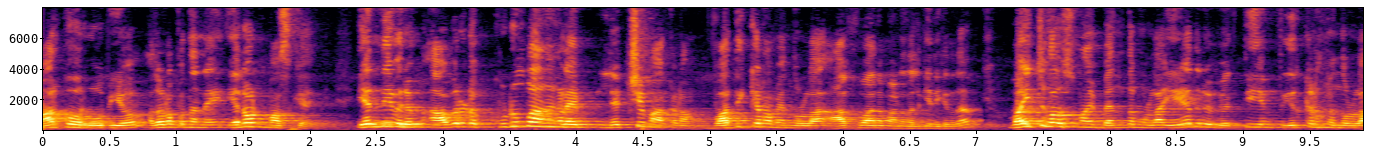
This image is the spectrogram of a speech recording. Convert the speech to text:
മാർക്കോ റൂബിയോ അതോടൊപ്പം തന്നെ എലോൺ മസ്ക് എന്നിവരും അവരുടെ കുടുംബാംഗങ്ങളെയും ലക്ഷ്യമാക്കണം വധിക്കണം എന്നുള്ള ആഹ്വാനമാണ് നൽകിയിരിക്കുന്നത്. വൈറ്റ് ഹൗസുമായി ബന്ധമുള്ള ഏതൊരു വ്യക്തിയെയും തീർക്കണമെന്നുള്ള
